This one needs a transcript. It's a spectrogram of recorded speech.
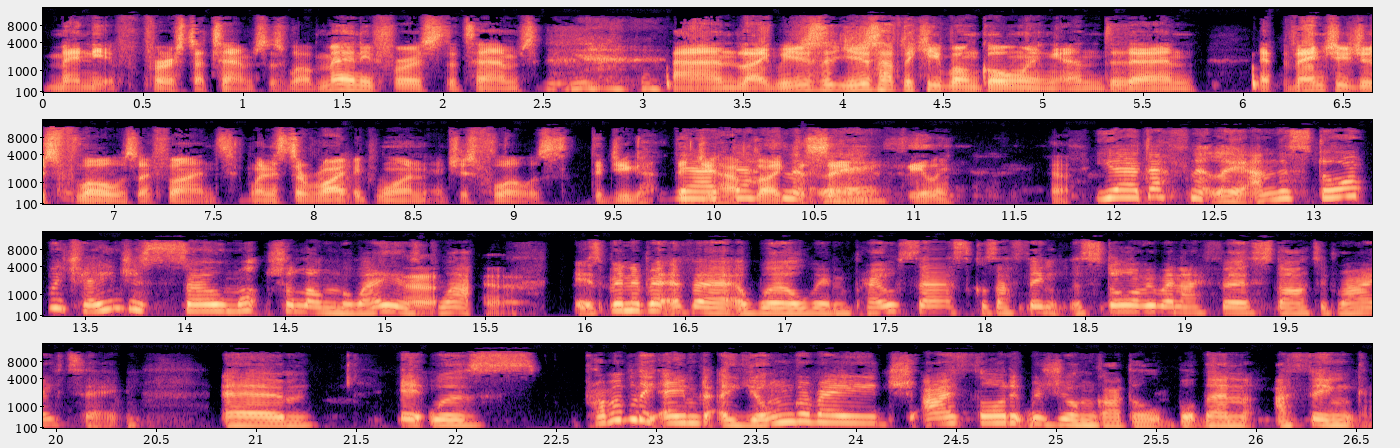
many first attempts as well. Many first attempts, and like we just you just have to keep on going, and then eventually just flows. I find when it's the right one, it just flows. Did you did Yeah, you have like the same definitely. feeling? Yeah, definitely. And the story changes so much along the way as Yeah, well. yeah. It's been a bit of a, a whirlwind process because I think the story when I first started writing, um, it was probably aimed at a younger age. I thought it was young adult, but then I think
